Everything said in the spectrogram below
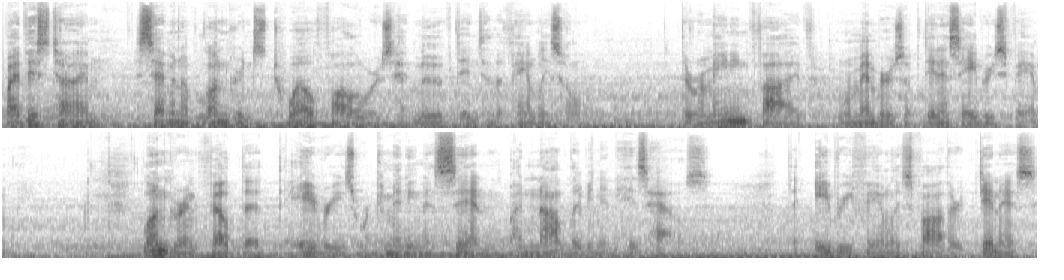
By this time, seven of Lundgren's 12 followers had moved into the family's home. The remaining five were members of Dennis Avery's family. Lundgren felt that the Averys were committing a sin by not living in his house. The Avery family's father, Dennis,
